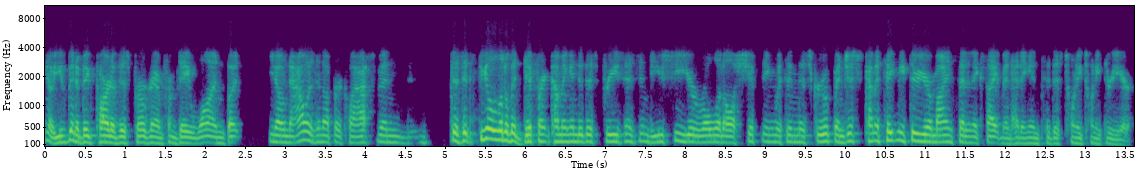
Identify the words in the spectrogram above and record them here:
you know, you've been a big part of this program from day one, but, you know, now as an upperclassman, does it feel a little bit different coming into this preseason? Do you see your role at all shifting within this group? And just kind of take me through your mindset and excitement heading into this 2023 year.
